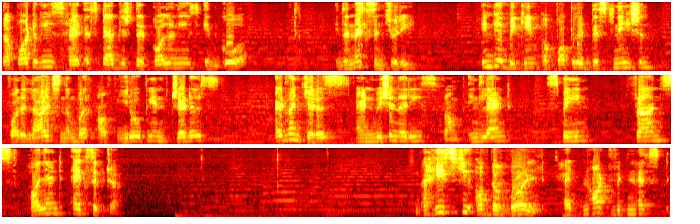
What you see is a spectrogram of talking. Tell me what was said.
the Portuguese had established their colonies in Goa. In the next century, India became a popular destination for a large number of European traders, adventurers, and missionaries from England, Spain, France, Holland, etc. The history of the world had not witnessed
